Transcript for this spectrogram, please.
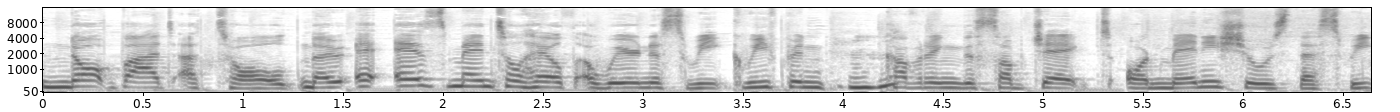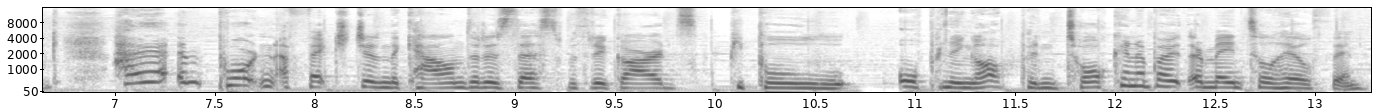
Not bad at all. Now, it is Mental Health Awareness Week. We've been mm-hmm. covering the subject on many shows this week. How important a fixture in the calendar is this with regards people opening up and talking about their mental health then?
